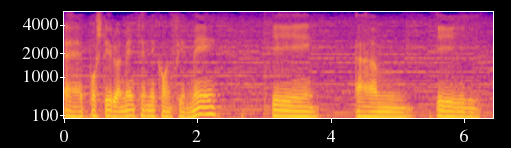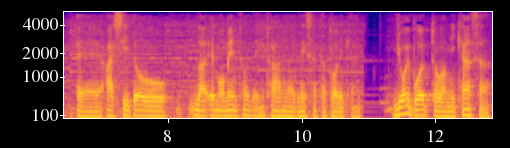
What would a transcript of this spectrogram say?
eh, posteriormente me confirmé y, eh, ha sido el momento de entrar en la iglesia católica. Yo he vuelto a mi casa,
